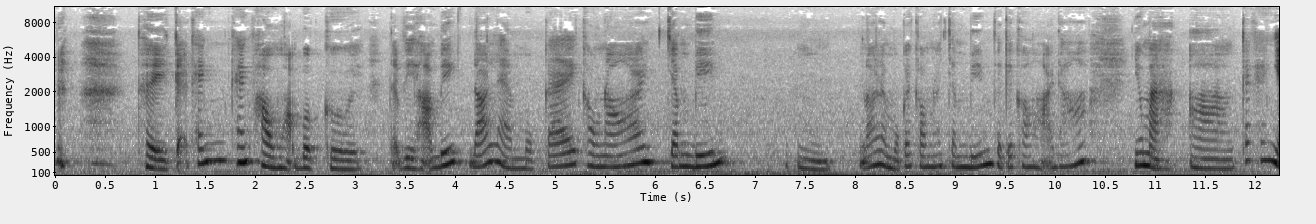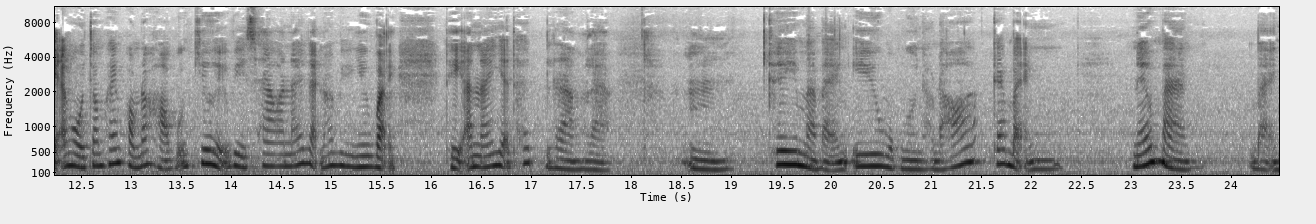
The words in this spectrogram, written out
Thì cả khán khán phòng họ bật cười tại vì họ biết đó là một cái câu nói châm biếm. Ừ, đó là một cái câu nói châm biếm về cái câu hỏi đó. Nhưng mà uh, các khán giả ngồi trong khán phòng đó họ vẫn chưa hiểu vì sao anh ấy lại nói như vậy. Thì anh ấy giải thích rằng là um, khi mà bạn yêu một người nào đó các bạn nếu mà bạn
